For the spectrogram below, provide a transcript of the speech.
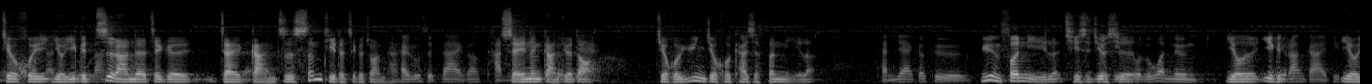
就会有一个自然的这个在感知身体的这个状态。谁能感觉到，就会运就会开始分离了。蕴分离了，其实就是有一个有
